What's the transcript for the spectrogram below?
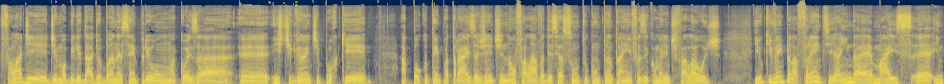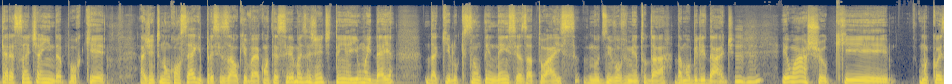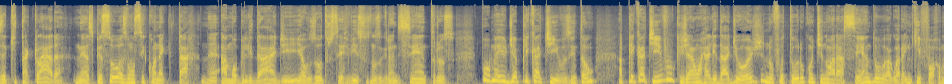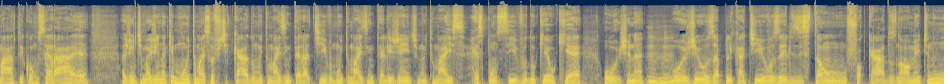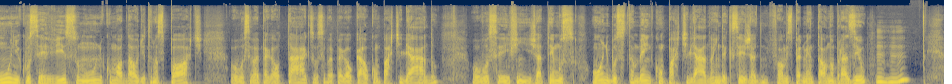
falar de, de mobilidade urbana é sempre uma coisa é, instigante, porque há pouco tempo atrás a gente não falava desse assunto com tanta ênfase como a gente fala hoje. E o que vem pela frente ainda é mais é, interessante ainda, porque a gente não consegue precisar o que vai acontecer, mas a gente tem aí uma ideia daquilo que são tendências atuais no desenvolvimento da, da mobilidade. Uhum. Eu acho que uma coisa que está clara, né? As pessoas vão se conectar né, à mobilidade e aos outros serviços nos grandes centros por meio de aplicativos. Então, aplicativo que já é uma realidade hoje, no futuro continuará sendo. Agora, em que formato e como será? É, a gente imagina que é muito mais sofisticado, muito mais interativo, muito mais inteligente, muito mais responsivo do que o que é hoje, né? Uhum. Hoje os aplicativos eles estão focados normalmente num único serviço num único modal de transporte, ou você vai pegar o táxi, ou você vai pegar o carro compartilhado, ou você, enfim, já temos ônibus também compartilhado, ainda que seja de forma experimental no Brasil. Uhum.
